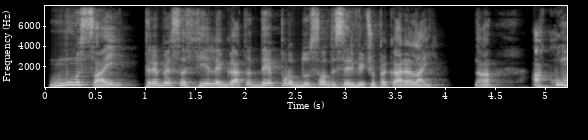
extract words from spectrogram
musai trebuie să fie legată de produs sau de serviciu pe care îl ai. Da? Acum,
